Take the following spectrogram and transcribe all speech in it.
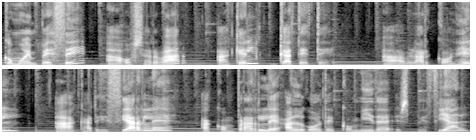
como empecé a observar aquel gatete, a hablar con él, a acariciarle, a comprarle algo de comida especial,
